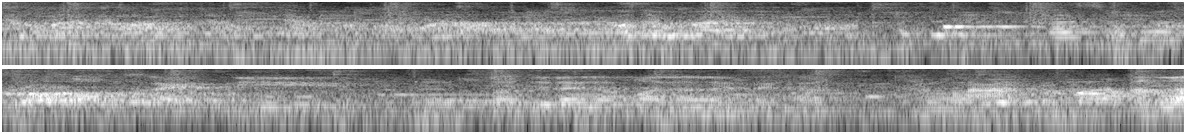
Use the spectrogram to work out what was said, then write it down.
ห้ามมาห้ามลงจับห้ามมาถ้าสมมติสองแสนนี่เราจะได้รางวัลอะไรไหมครับทางร้านเลยอะไร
